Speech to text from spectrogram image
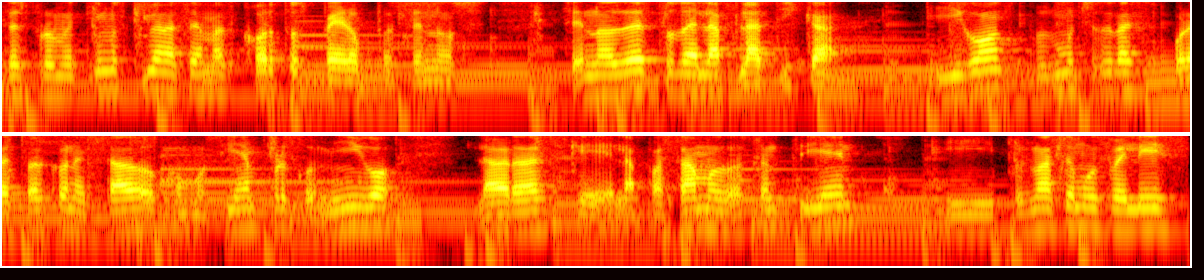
les prometimos que iban a ser más cortos, pero pues se nos, se nos da esto de la plática. Y Gonz, pues muchas gracias por estar conectado como siempre conmigo. La verdad es que la pasamos bastante bien y pues me hace muy feliz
